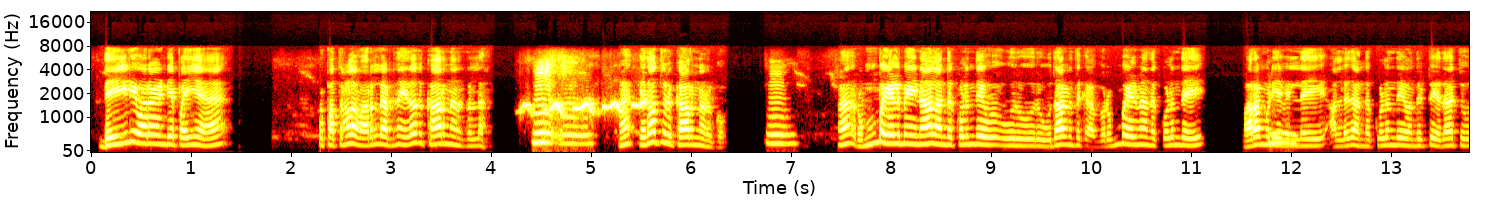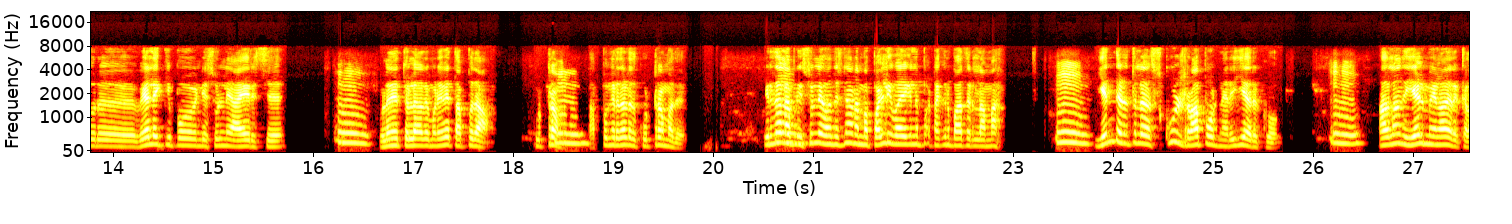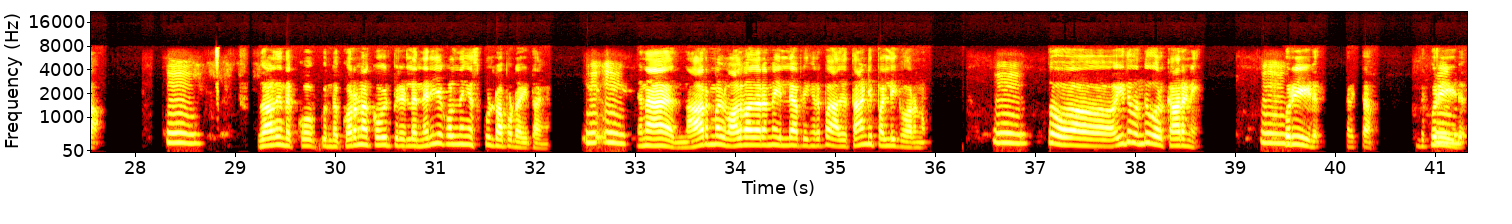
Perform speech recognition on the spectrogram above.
டெய்லி வர வேண்டிய பையன் ஒரு பத்து நாளா வரல அப்படின்னா ஏதாவது காரணம் அஹ், ஏதாச்சும் ஒரு காரணம் இருக்கும். ரொம்ப எளிமையினால் அந்த குழந்தை ஒரு ஒரு உதாரணத்துக்கு ரொம்ப எளிமை அந்த குழந்தை வர முடியவில்லை அல்லது அந்த குழந்தை வந்துட்டு ஏதாச்சும் ஒரு வேலைக்கு போக வேண்டிய சூழ்நிலை ஆயிருச்சு. குழந்தை தொழிலாளர் முறையே தப்பு தான் குற்றம் தப்புங்கிறத குற்றம் அது. இருந்தாலும் அப்படி சூழ்நிலை வந்துச்சுன்னா நம்ம பள்ளி வகைகள் டக்குன்னு பாத்துடலாமா? எந்த இடத்துல ஸ்கூல் டிராப் அவுட் நிறைய இருக்கோ ம், அதெல்லாம் அந்த ஏழ்மையெல்லாம் இருக்கலாம். அதாவது இந்த இந்த கொரோனா கோவிட் பீரியட்ல நிறைய குழந்தைங்க ஸ்கூல் டிராப் அவுட் ஆயிட்டாங்க. ஏன்னா நார்மல் வாழ்வாதாரமே இல்லை அப்படிங்கிறப்ப அதை தாண்டி பள்ளிக்கு வரணும். ஸோ இது வந்து ஒரு காரணி. குறியீடு. கரெக்டா இந்த குறியீடு.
